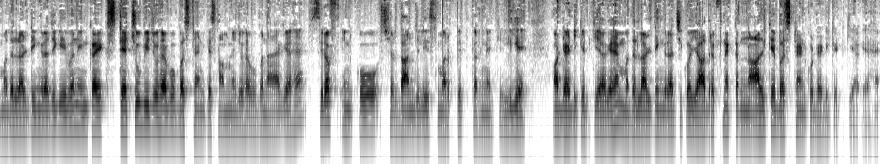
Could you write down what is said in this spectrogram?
मदन लाल टिंगरा जी की इवन इनका एक स्टेचू भी जो है वो बस स्टैंड के सामने जो है वो बनाया गया है, सिर्फ़ इनको श्रद्धांजलि समर्पित करने के लिए। और डेडिकेट किया गया है। मदन लाल टिंगरा जी को याद रखना, करनाल के बस स्टैंड को डेडिकेट किया गया है।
